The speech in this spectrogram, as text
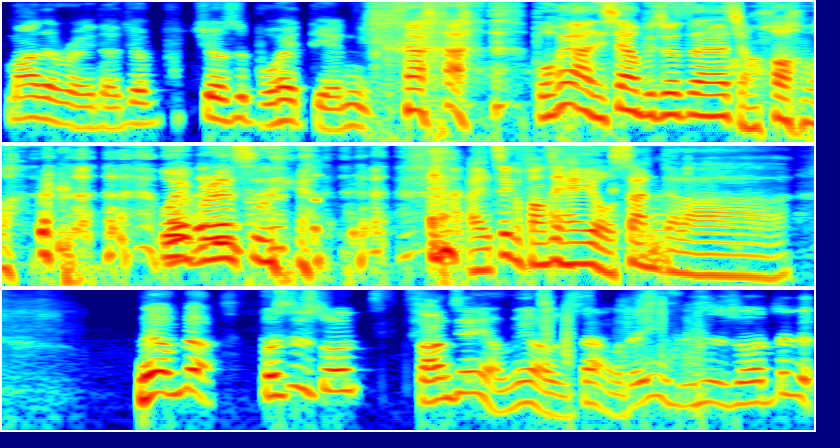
，moderator 就就是不会点你。哈哈，不会啊，你现在不就在那讲话吗？我也不认识你。哎，这个房间很友善的啦。没有没有，不是说房间有没有上，我的意思是说，这个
